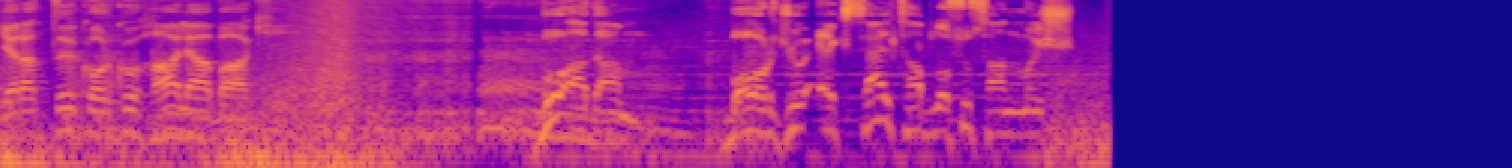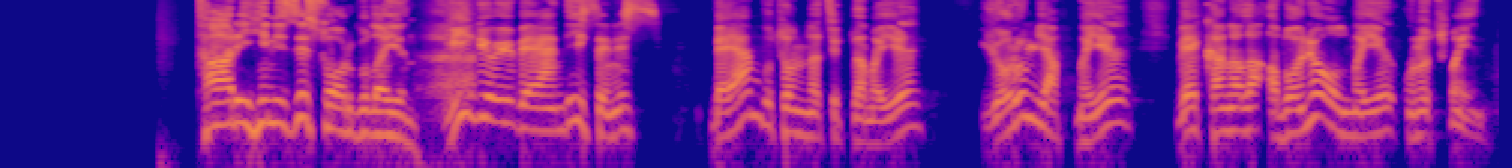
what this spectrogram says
yarattığı korku hala baki. Bu adam borcu Excel tablosu sanmış. Tarihinizi sorgulayın. Videoyu beğendiyseniz beğen butonuna tıklamayı, yorum yapmayı ve kanala abone olmayı unutmayın.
